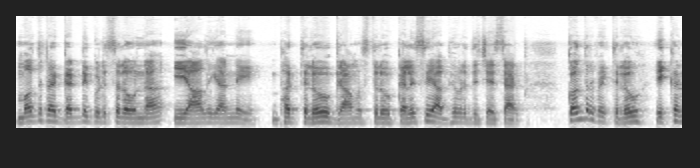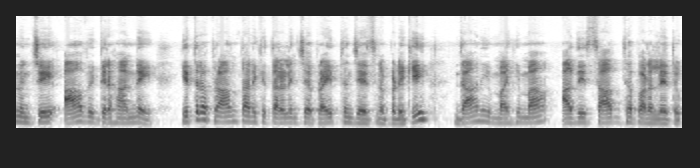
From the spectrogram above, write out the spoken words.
మొదట గడ్డి గుడిసెలో ఉన్న ఈ ఆలయాన్ని భక్తులు గ్రామస్తులు కలిసి అభివృద్ధి చేశారు. కొందరు వ్యక్తులు ఇక్కడి నుంచి ఆ విగ్రహాన్ని ఇతర ప్రాంతానికి తరలించే ప్రయత్నం చేసినప్పటికీ దాని మహిమ అది సాధ్యపడలేదు.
